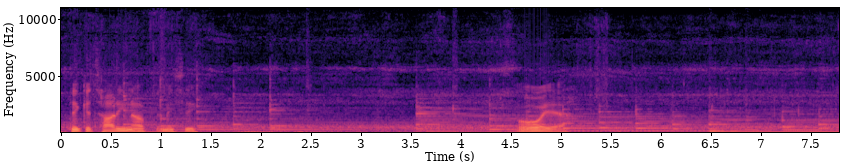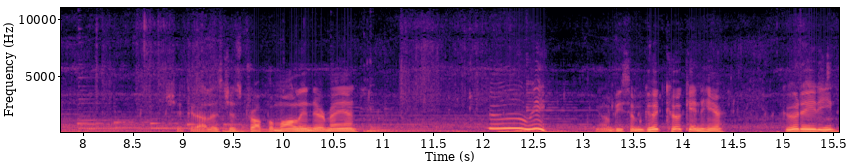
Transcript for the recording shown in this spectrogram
I think it's hot enough. Let me see. Oh yeah. Check it out. Let's just drop them all in there, man. Ooh-wee. Gonna be some good cooking here. Good eating.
